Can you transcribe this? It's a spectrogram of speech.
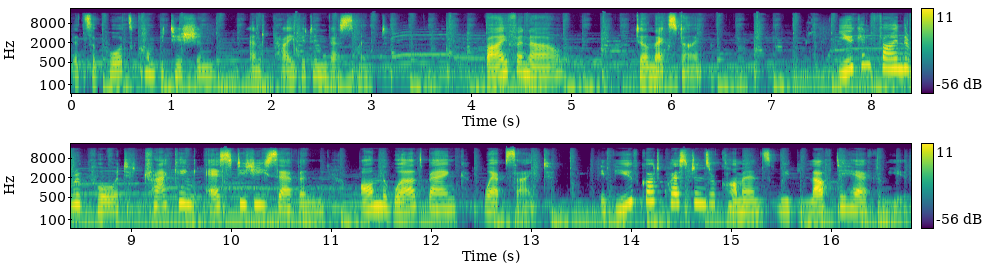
that supports competition and private investment. Bye for now. Till next time. You can find the report tracking SDG 7 on the World Bank website. If you've got questions or comments, we'd love to hear from you.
